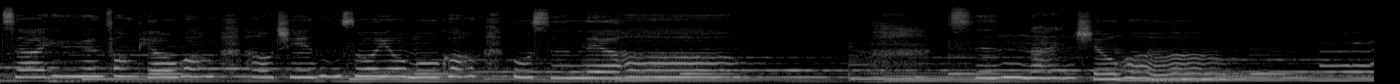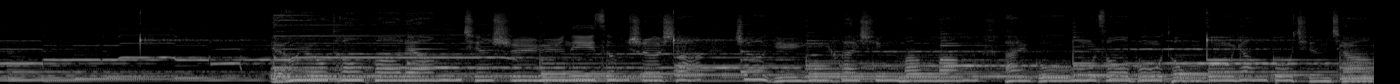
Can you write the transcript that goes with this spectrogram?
在远方眺望，耗尽所有目光，不思量，此难相忘。悠悠桃花凉，前世你曾舍下这一海心茫茫，爱故作不痛不痒不牵强。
